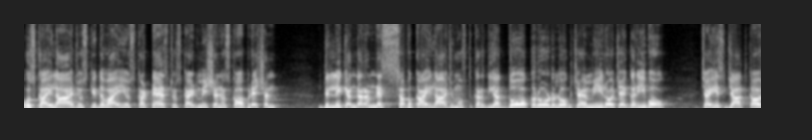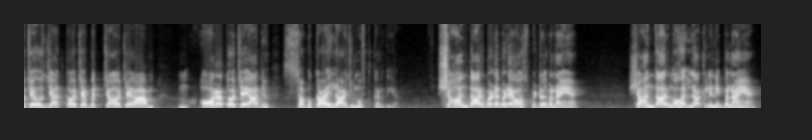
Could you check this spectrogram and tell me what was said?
उसका इलाज, उसकी दवाई, उसका टेस्ट, उसका एडमिशन, उसका ऑपरेशन, दिल्ली के अंदर हमने सबका इलाज मुफ़्त कर दिया। दो करोड़ लोग, चाहे अमीर हो, चाहे गरीब हो, चाहे इस जात का हो, चाहे उस जात का हो, चाहे बच्चा हो, चाहे आम औरत हो चाहे आदमी, सबका इलाज मुफ़्त कर दिया। शानदार बड़े बड़े हॉस्पिटल बनाए हैं, शानदार मोहल्ला क्लिनिक बनाए हैं।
